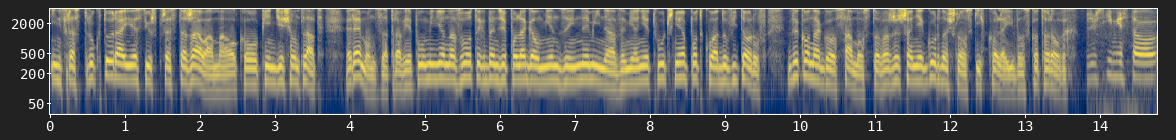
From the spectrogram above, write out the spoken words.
Infrastruktura jest już przestarzała, ma około 50 lat. Remont za prawie pół miliona złotych będzie polegał m.in. na wymianie tłucznia, podkładów i torów. Wykona go samo Stowarzyszenie Górnośląskich Kolei Wąskotorowych. Przede wszystkim jest to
